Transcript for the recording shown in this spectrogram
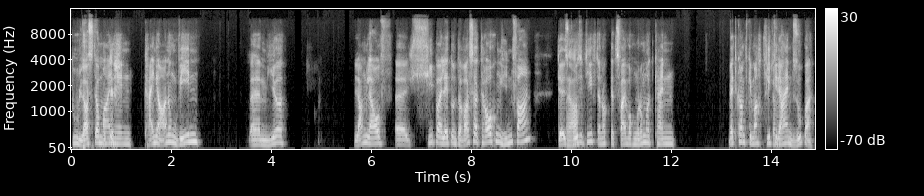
du lass da mal einen, keine Ahnung wen, ähm, hier Langlauf, äh, Skiballett unter Wasser tauchen, hinfahren. Der ist Ja. positiv, dann hockt er zwei Wochen rum, hat keinen Wettkampf gemacht, fliegt Stimmt. wieder heim. Super.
